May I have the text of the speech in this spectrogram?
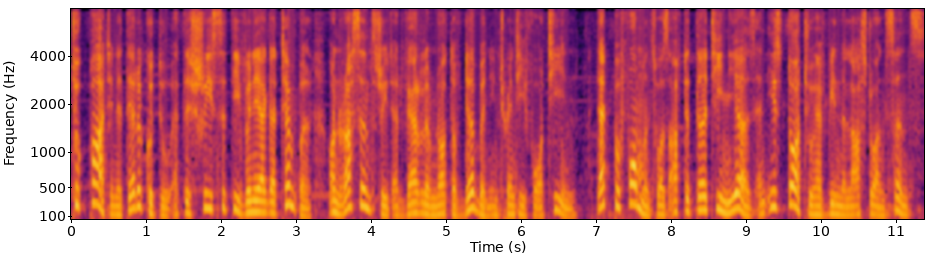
took part in a Terukkuthu at the Sri Siti Vinayaga Temple on Russell Street at Verulam, north of Durban in 2014. That performance was after 13 years and is thought to have been the last one since.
